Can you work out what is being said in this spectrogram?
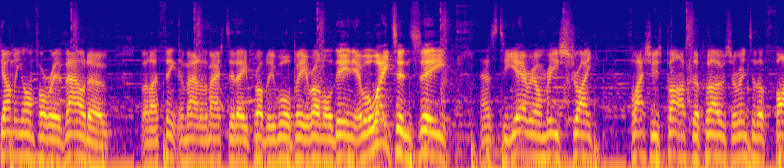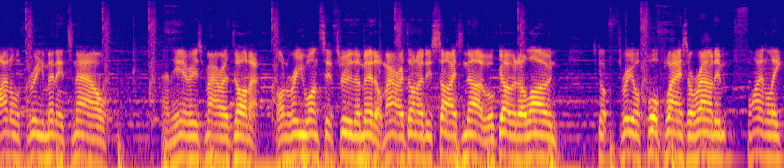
coming on for Rivaldo. But I think the man of the match today probably will be Ronaldinho. We'll wait and see as Thierry Henry strike flashes past the post. We're into the final three minutes now. And here is Maradona. Henry wants it through the middle. Maradona decides no, we'll go it alone. He's got three or four players around him. Finally,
